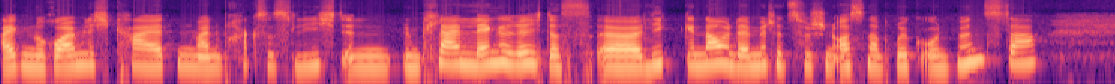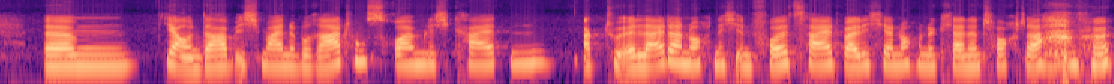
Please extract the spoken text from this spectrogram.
eigene Räumlichkeiten. Meine Praxis liegt in einem kleinen Längerich, das äh, liegt genau in der Mitte zwischen Osnabrück und Münster. Ähm, ja, und da habe ich meine Beratungsräumlichkeiten. Aktuell leider noch nicht in Vollzeit, weil ich ja noch eine kleine Tochter habe.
